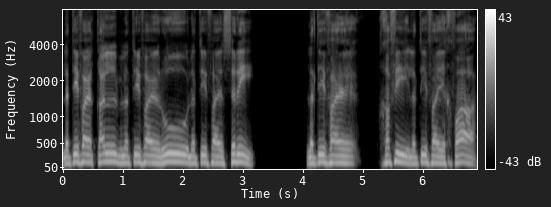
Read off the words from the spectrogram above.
لطیفہ قلب، لطیفہ روح، لطیفہ سری، لطیفہ خفی، لطیفہ اخفا،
